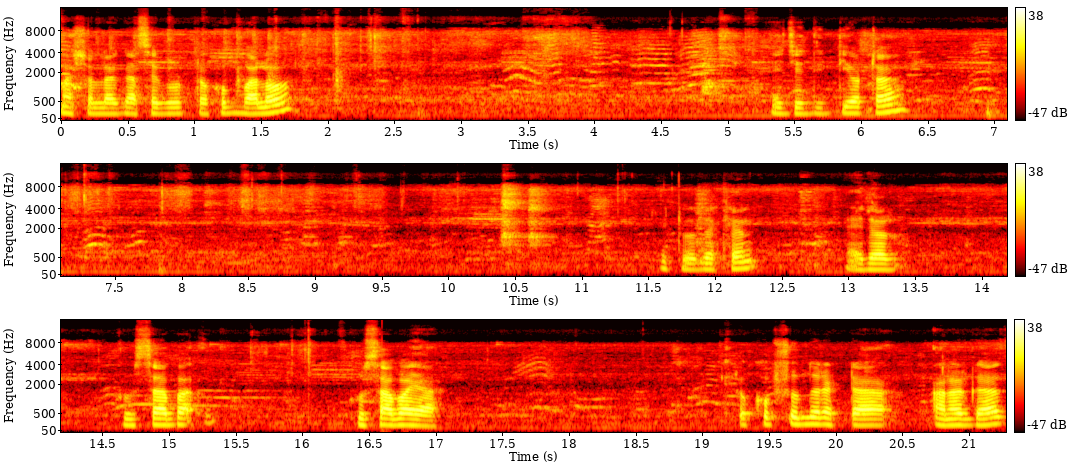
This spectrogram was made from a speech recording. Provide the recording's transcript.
মাসাল্লাহ গাছের গ্রোথটা খুব ভালো। এই যে দ্বিতীয়টা। একটু দেখেন, এটার রুসাবা রুসাবায়া। এটা খুব সুন্দর একটা আনার গাছ।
